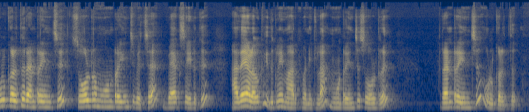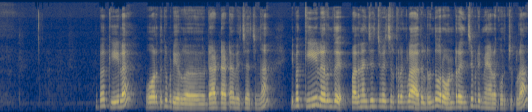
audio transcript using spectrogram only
உள்கழுத்து ரெண்டரை இன்ச்சு ஷோல்ட்ரு மூன்றரை இன்ச்சு வச்ச பேக் சைடுக்கு அதே அளவுக்கு இதுக்குள்ளேயும் மார்க் பண்ணிக்கலாம். மூன்றரை இன்ச்சு ஷோல்ட்ரு ரெண்டரை இன்ச்சு உள்கழுத்து. இப்போ கீழே ஓரத்துக்கு இப்படி ஒரு டாட் டாட்டாக வச்சாச்சுங்க. இப்போ கீழேருந்து பதினஞ்சு இன்ச்சு வச்சுருக்குறங்களா? அதிலிருந்து ஒரு ஒன்றரை இன்ச்சு இப்படி மேலே குறிச்சிக்கலாம்.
